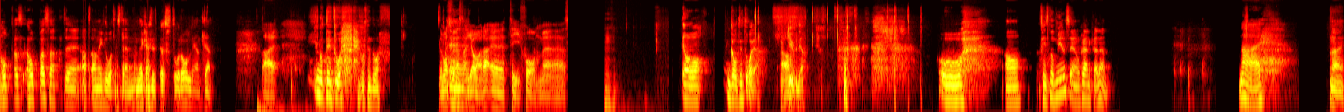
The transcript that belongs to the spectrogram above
Hoppas, hoppas att, eh, att anekdoten stämmer, men det kanske inte spelar så stor roll egentligen. Nej, Gott nytt år. Gott nytt år. det måste vi Eh. nästan göra ett tifo om. eh, Mm. Ja, gott nytt år ja. Ja. Gud ja. Och ja, finns det något mer att säga om stjärnkvällen? Nej, Nej.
